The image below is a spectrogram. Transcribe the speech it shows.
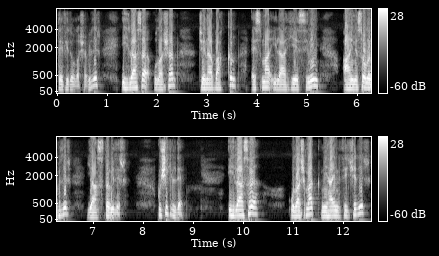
tevhide ulaşabilir. İhlasa ulaşan Cenab-ı Hakk'ın esma ilahiyesinin aynası olabilir, yansıtabilir. Bu şekilde ihlasa ulaşmak nihai neticedir.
